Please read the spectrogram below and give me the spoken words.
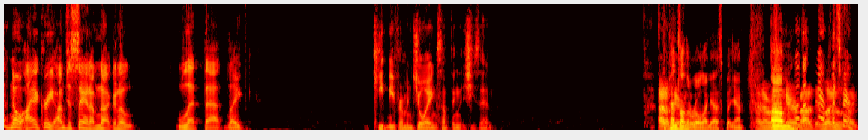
Yeah, no, I agree. I'm just saying I'm not gonna let that like keep me from enjoying something that she's in. I Depends care. on the role, I guess. But yeah, I don't really Um, care about that's fair, it. that's fair. Like,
